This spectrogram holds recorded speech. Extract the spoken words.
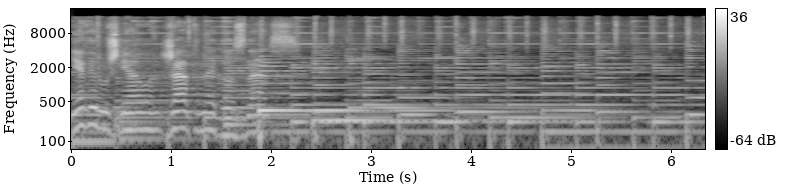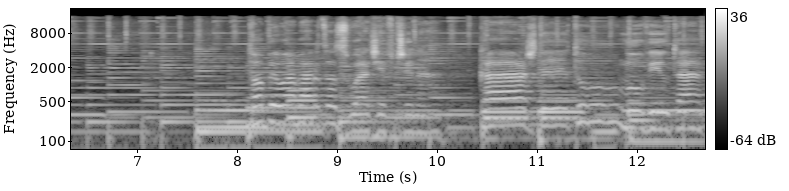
nie wyróżniała żadnego z nas. To była bardzo zła dziewczyna, każdy tu mówił tak,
